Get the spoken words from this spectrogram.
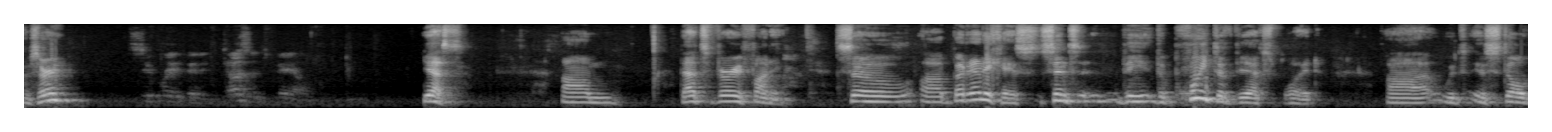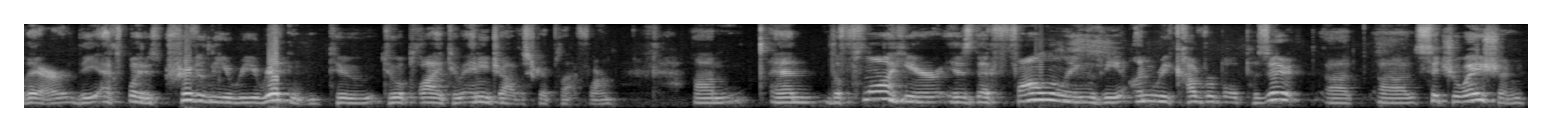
I'm sorry? Simulate that it doesn't fail. Yes. Um, that's very funny. So, uh, but in any case, since the, the point of the exploit uh, is still there, the exploit is trivially rewritten to, to apply to any JavaScript platform. Um, and the flaw here is that following the unrecoverable uh, uh, situation,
